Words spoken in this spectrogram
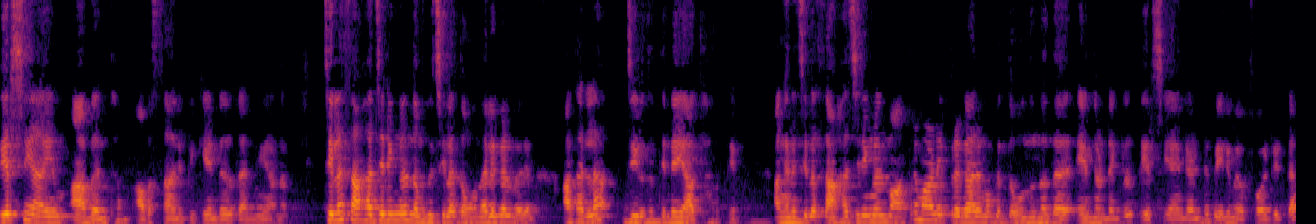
തീർച്ചയായും ആ ബന്ധം അവസാനിപ്പിക്കേണ്ടത് തന്നെയാണ്. ചില സാഹചര്യങ്ങളിൽ നമുക്ക് ചില തോന്നലുകൾ വരും. അതല്ല ജീവിതത്തിന്റെ യാഥാർത്ഥ്യം. അങ്ങനെ ചില സാഹചര്യങ്ങൾ മാത്രമാണ് ഇപ്രകാരമൊക്കെ തോന്നുന്നത് എന്നുണ്ടെങ്കിൽ തീർച്ചയായും രണ്ടുപേരും എഫേർട്ട് ഇട്ട്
